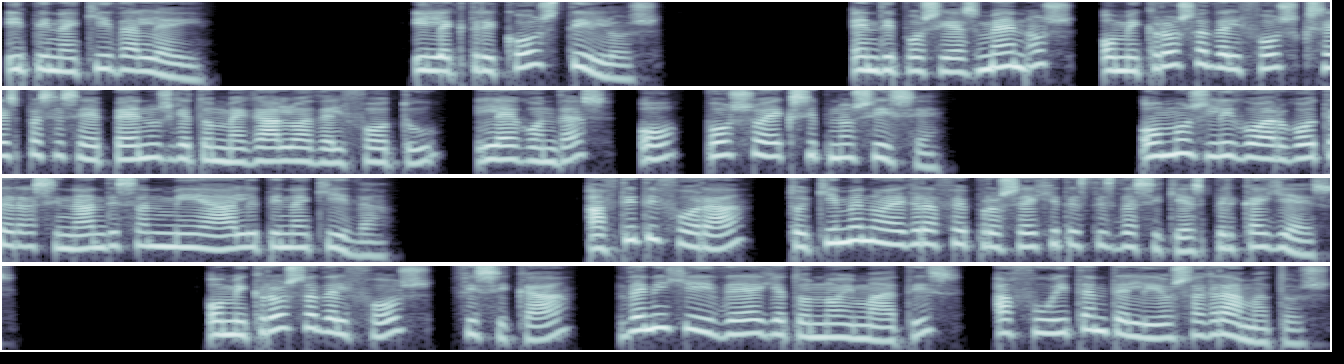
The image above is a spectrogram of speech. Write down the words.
Η πινακίδα λέει. Ηλεκτρικό στήλος. Εντυπωσιασμένος, ο μικρός αδελφός ξέσπασε σε επένους για τον μεγάλο αδελφό του, λέγοντας: Ω, πόσο έξυπνος είσαι. Όμως λίγο αργότερα συνάντησαν μία άλλη πινακίδα. Αυτή τη φορά, το κείμενο έγραφε προσέχετε στις δασικές πυρκαγιές. Ο μικρός αδελφός, φυσικά, δεν είχε ιδέα για το νόημά της, αφού ήταν τελείως αγράμματος.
